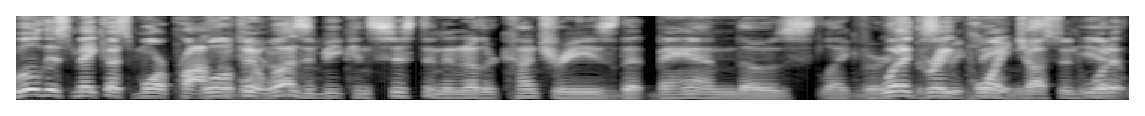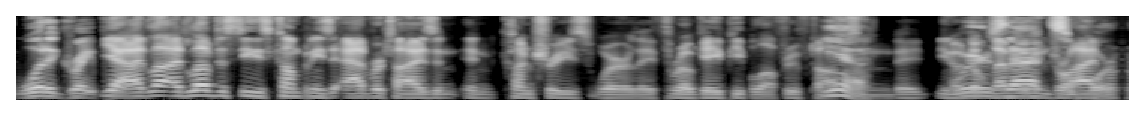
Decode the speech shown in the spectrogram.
will this make us more profitable? Well, if it was, it'd be consistent in other countries that ban those like very. what a great point, things. Justin. Yeah. What a, what a great point. Yeah, I'd, lo- I'd love to see these companies advertise in, in countries where they throw gay people off rooftops Yeah. and they you know Where's don't let them even drive. support?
